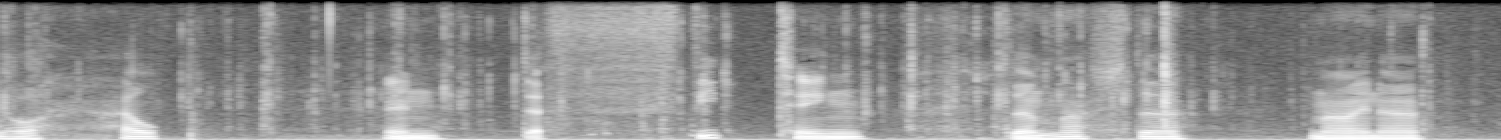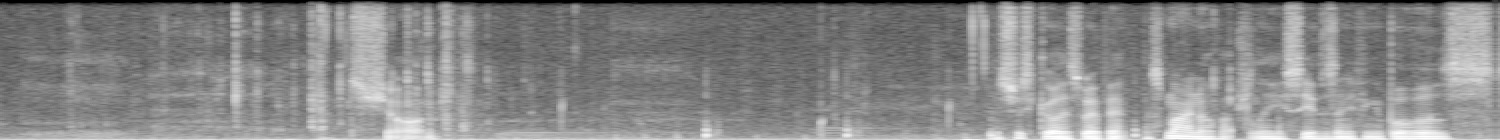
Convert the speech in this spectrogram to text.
Your help in defeating the master miner Sean. Let's just go this way a bit. Let's mine up actually, see if there's anything above us.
